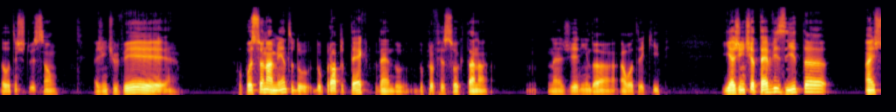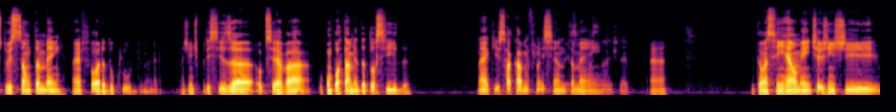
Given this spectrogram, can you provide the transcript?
da outra instituição a gente vê o posicionamento do, do próprio técnico, né, do, do professor que está né, gerindo a, a, outra equipe. E a gente até visita a instituição também, né, fora do clube. Né? A gente precisa observar o comportamento da torcida, né, que isso acaba influenciando também. Bastante, né? é. Então, assim, realmente a gente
